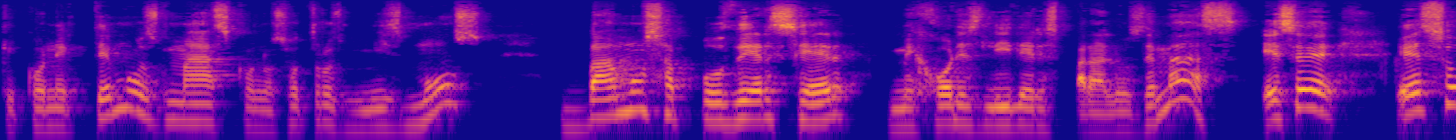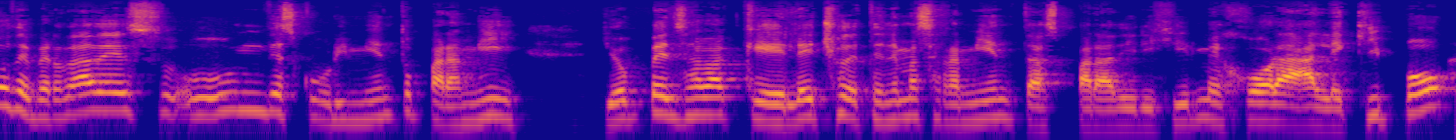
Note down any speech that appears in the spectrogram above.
que conectemos más con nosotros mismos, vamos a poder ser mejores líderes para los demás. Ese, eso de verdad es un descubrimiento para mí. Yo pensaba que el hecho de tener más herramientas para dirigir mejor al equipo,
